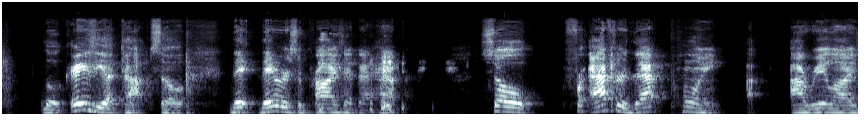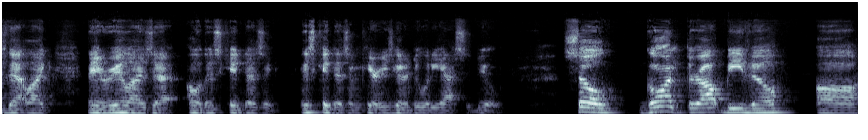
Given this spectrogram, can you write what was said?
little crazy up top. So they they were surprised that that happened. So for after that point, I, I realized that like they realize that oh this kid doesn't this kid doesn't care. He's gonna do what he has to do. So going throughout Beeville, uh,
